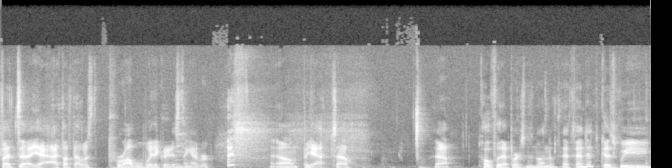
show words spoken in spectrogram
but uh, yeah, I thought that was probably the greatest thing ever. Um, but yeah, so yeah, hopefully that person's not offended because we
